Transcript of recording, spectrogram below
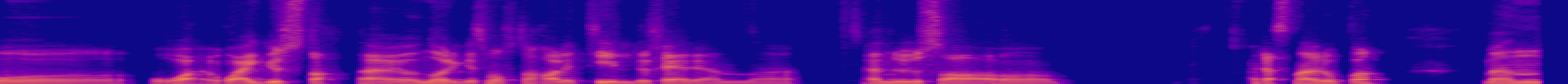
og, og, august. Da. Det er jo Norge som ofte har litt tidligere ferie enn uh, en USA og resten av Europa. Men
